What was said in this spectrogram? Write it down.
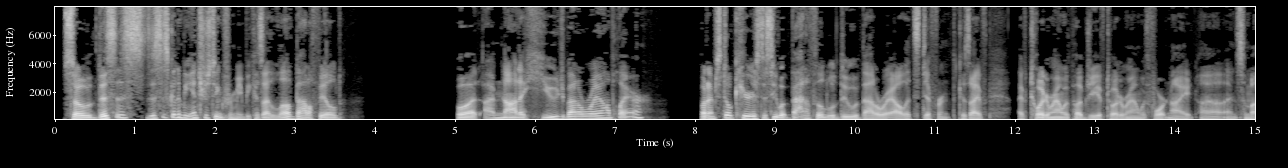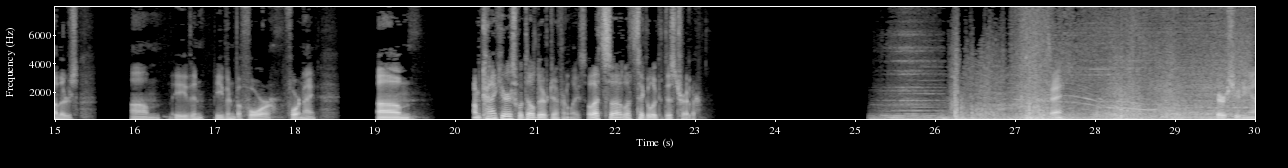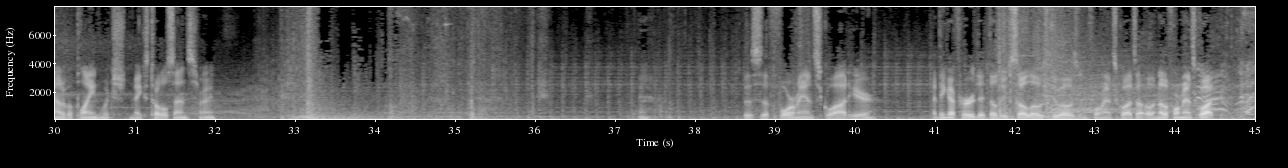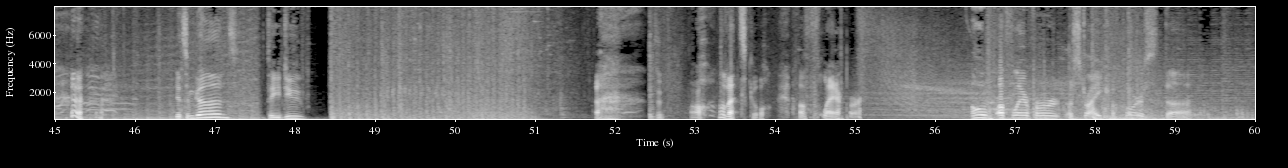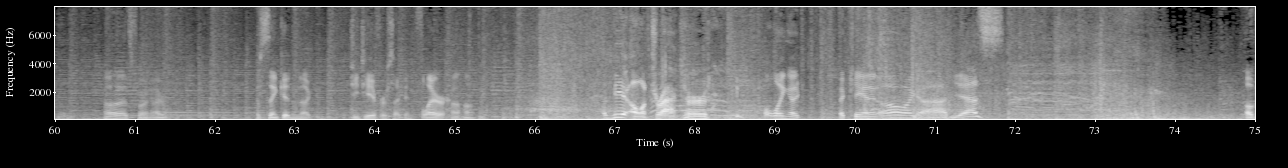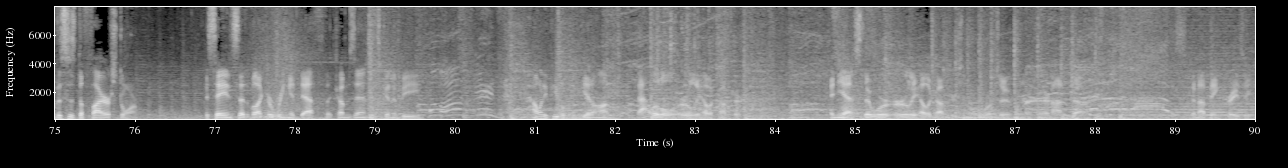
so this is this is going to be interesting for me because I love Battlefield, but I'm not a huge battle royale player. But I'm still curious to see what Battlefield will do with battle royale that's different because I've I've toyed around with PUBG, I've toyed around with Fortnite uh, and some others, um, even even before Fortnite. Um, I'm kind of curious what they'll do differently. So let's uh, let's take a look at this trailer. Okay parachuting out of a plane, which makes total sense, right? Okay. This is a four-man squad here. I think I've heard that they'll do solos, duos, and four-man squads. oh, another four-man squad. Get some guns. So you do. oh, that's cool. A flare. Oh, a flare for a strike, of course. Duh. Oh, that's funny. I was thinking like GTA for a second. Flare, uh huh. A oh, a tractor pulling a, a cannon. Oh my god, yes. Oh, this is the firestorm. They say instead of like a ring of death that comes in, it's going to be how many people can get on that little early helicopter. And yes, there were early helicopters in World War II. They're not uh, they're not being crazy.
